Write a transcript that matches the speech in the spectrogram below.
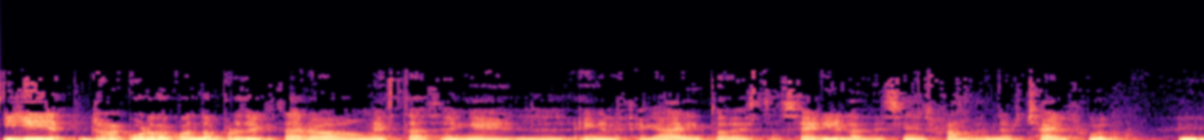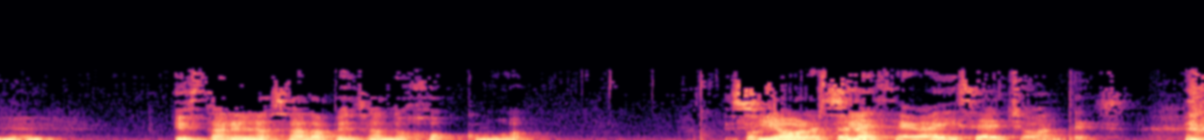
Y recuerdo cuando proyectaron estas en el, en el CGI, toda esta serie, la de Scenes from Under Childhood, estar en la sala pensando, jo, como... Por Si ahora, si en el CGI se ha hecho antes.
